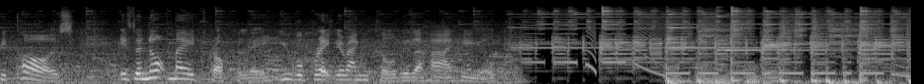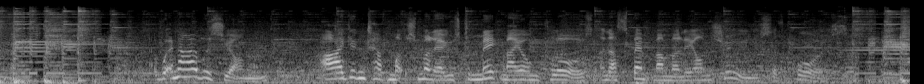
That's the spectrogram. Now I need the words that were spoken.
Because if they're not made properly, you will break your ankle with a high heel. When I was young, I didn't have much money. I used to make my own clothes and I spent my money on shoes, of course.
